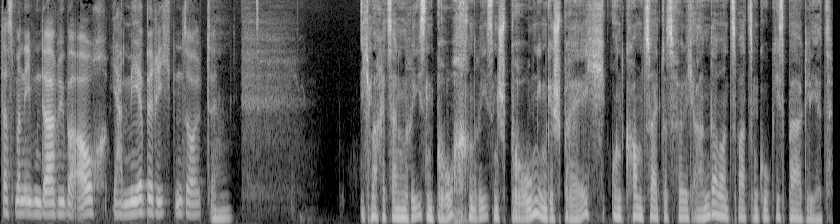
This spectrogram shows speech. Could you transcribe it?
dass man eben darüber auch ja, mehr berichten sollte. Mhm. Ich mache jetzt einen Riesenbruch, einen Riesensprung im Gespräch und komme zu etwas völlig anderem, und zwar zum Cookies Bagliet.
